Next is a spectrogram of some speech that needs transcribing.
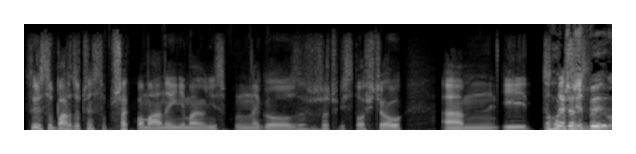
które są bardzo często przekłamane i nie mają nic wspólnego z rzeczywistością. Um, i no chociażby, jest...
